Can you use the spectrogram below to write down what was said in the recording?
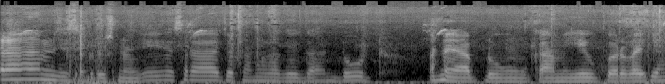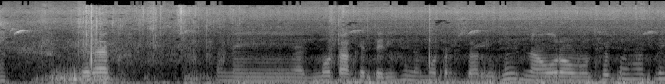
રામ જય શ્રી કૃષ્ણ જય વસરા જઠાને વાગે ગાડોટ અને આપણું કામ એવું કરવા ગયા. જરાક અને આજ મોટા ખેતરી છે ને, મોટર ચાલુ છે. ના ઓરવણું છે પણ આપણે.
